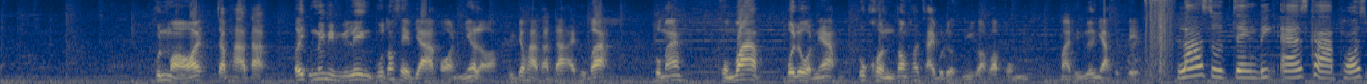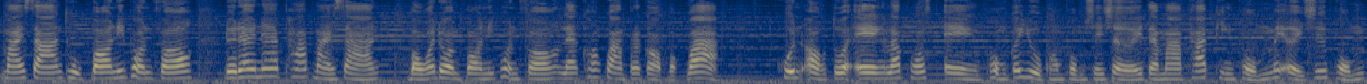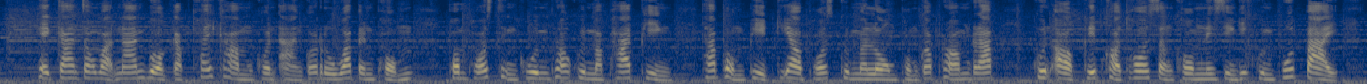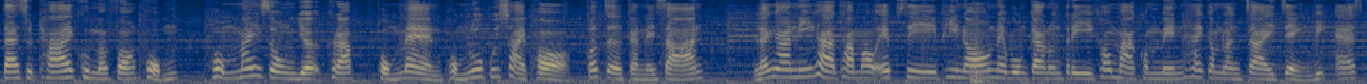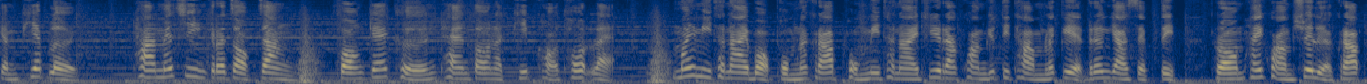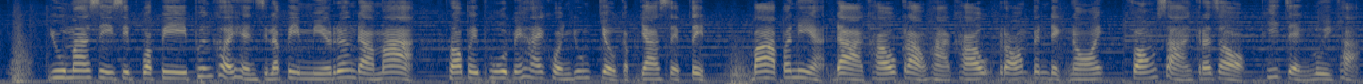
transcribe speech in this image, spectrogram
คุณหมอจะผ่าตัดเอ้ยกูไม่มีฟีลลิ่งกูต้องเสพยาก่อนเงี้ยเหรอถึงจะผ่าตัดได้ถูกป่ะถูกไหมผมว่าบริบทเนี้ยทุกคนต้องเข้าใจบริบทนี้ก่อนว่าผมหมายถึงเรื่องยาเสพติดล่าสุดเจงบิ๊กแอสค่ะโพสต์หมายสารถูกปอนิพนธ์ฟ้อง โดยได้แนบภาพหมายสาร บอกว่าโดนปอนิพนธ์ฟ้อง และข้อความประกอบบอกว่า คุณออกตัวเองและโพสต์เอง ผมก็อยู่ของผมเฉยๆ แต่มาพาดพิงผมไม่เอ่ยชื่อผม เหตุการณ์จังหวะนั้นบวกกับถ้อยคำคนอ่านก็รู้ว่าเป็นผม ผมโพสต์ถึงคุณเพราะคุณมาพาดพิง ถ้าผมผิดที่เอาโพสต์คุณมาลง ผมก็พร้อมรับ คุณออกคลิปขอโทษสังคมในสิ่งที่คุณพูดไป แต่สุดท้ายคุณมาฟ้องผม ผมไม่ทรงเยอะครับ ผมแมน ผมลูกผู้ชายพอ ก็เจอกันในศาล และงานนี้ค่ะทำเอา FC พี่น้องในวงการดนตรีเข้ามาคอมเมนต์ให้กำลังใจเจ๋ง Big Ass กันเพียบเลยทานแมชชีนกระจอกจัง ฟ้องแก้เขินแทนตอนอัดคลิปขอโทษแหละ ไม่มีทนายบอกผมนะครับ ผมมีทนายที่รักความยุติธรรมและเกลียดเรื่องยาเสพติด พร้อมให้ความช่วยเหลือครับ อยู่มา 40 กว่าปี เพิ่งเคยเห็นศิลปินมีเรื่องดราม่าเพราะไปพูดไม่ให้คนยุ่งเกี่ยวกับยาเสพติด บ้าปะเนี่ย ด่าเขากล่าวหาเขาร้องเป็นเด็กน้อย ฟ้องศาลกระจอก พี่เจ๋งลุยค่ะ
